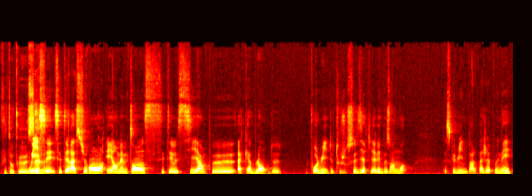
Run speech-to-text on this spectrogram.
plutôt que oui, seul Oui, c'était rassurant et en même temps c'était aussi un peu accablant de, pour lui de toujours se dire qu'il avait besoin de moi parce que lui, il ne parle pas japonais.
